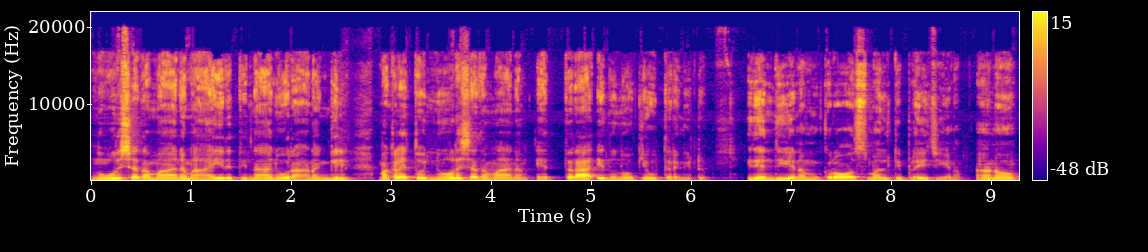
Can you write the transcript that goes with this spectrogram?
നൂറ് ശതമാനം ആയിരത്തി നാനൂറാണെങ്കിൽ മക്കളെ തൊണ്ണൂറ് ശതമാനം എത്ര എന്ന് നോക്കിയ ഉത്തരം കിട്ടും. ഇതെന്ത് ചെയ്യണം? ക്രോസ് മൾട്ടിപ്ലൈ ചെയ്യണം. ആണോ?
